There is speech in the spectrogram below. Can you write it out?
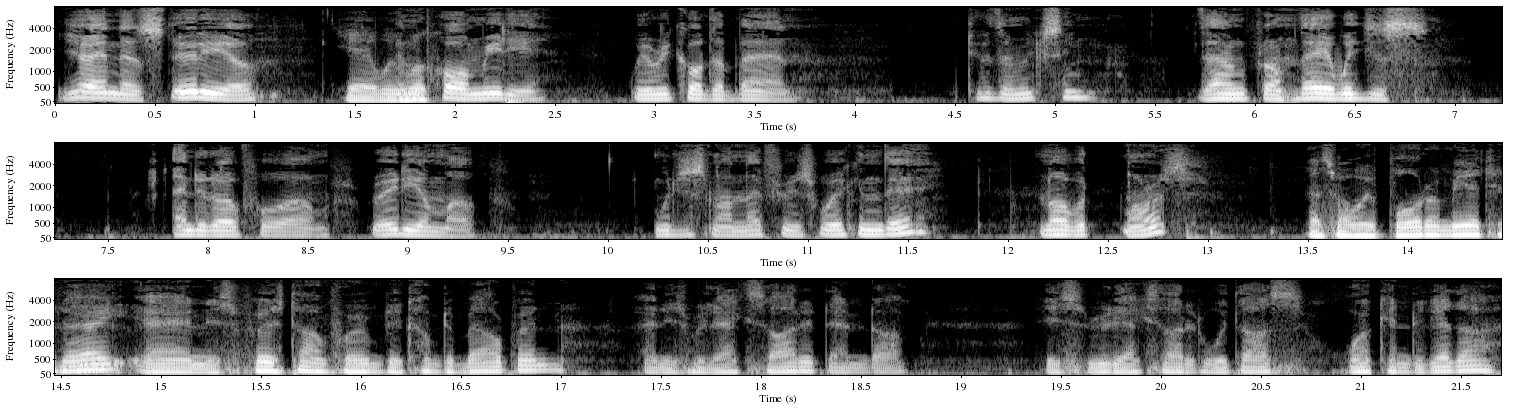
Yeah, in the studio Yeah, we in work. PAW Media, we record the band, do the mixing. Then from there, we just ended up for um, Radio Mob, which is my nephew is working there, Norbert Morris. That's why we brought him here today, and it's first time for him to come to Melbourne, and he's really excited, and uh, he's really excited with us working together.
